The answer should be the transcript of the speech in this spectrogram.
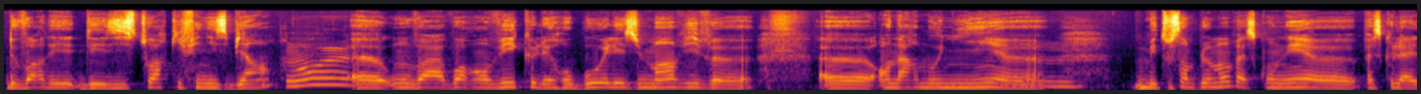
de voir des, des, histoires qui finissent bien, euh, on va avoir envie que les robots et les humains vivent euh, en harmonie. Euh, mais tout simplement parce qu'on est parce que la,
